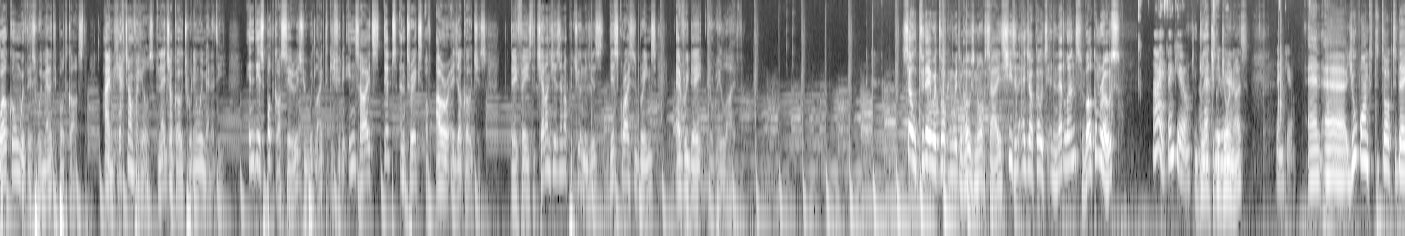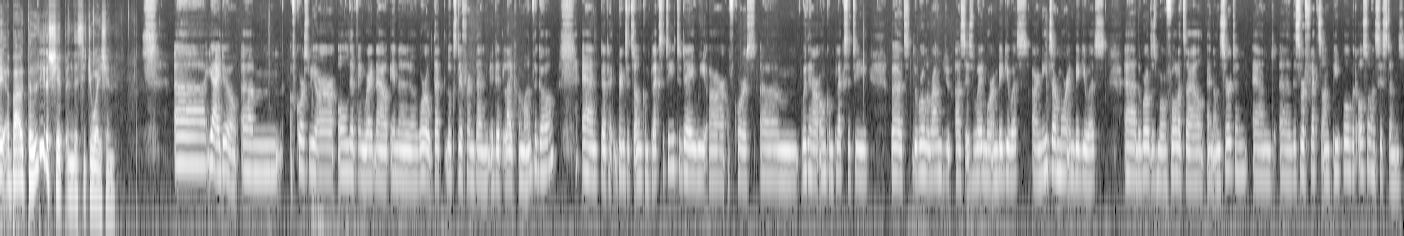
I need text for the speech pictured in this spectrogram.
Welcome with this Wemanity podcast. I'm Gertjan Vergils, an agile coach within Wemanity. In this podcast series, we would like to give you the insights, tips, and tricks of our agile coaches. They face the challenges and opportunities this crisis brings every day in real life. So, today we're talking with Rose Noordzij. She's an agile coach in the Netherlands. Welcome, Rose. Hi, thank you. I'm Glad you could join here. us. Thank you. And uh, you wanted to talk today about the leadership in this situation. Uh, yeah, I do. Um, of course, we are all living right now in a world that looks different than it did like a month ago, and that brings its own complexity. Today, we are, of course, um, within our own complexity, but the world around us is way more ambiguous. Our needs are more ambiguous. Uh, the world is more volatile and uncertain, and uh, this reflects on people, but also on systems.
